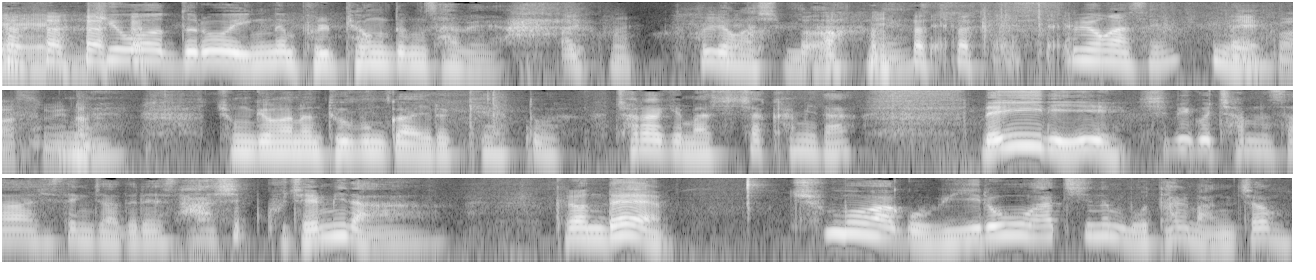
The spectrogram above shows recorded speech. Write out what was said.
예. 키워드로 읽는 불평등 사회. 아, 훌륭하십니다. 네. 훌륭하세요. 네, 네 고맙습니다. 네. 존경하는 두 분과 이렇게 또 철학의 맛 시작합니다. 내일이 12구 참사 희생자들의 49제입니다. 그런데 추모하고 위로하지는 못할 망정,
